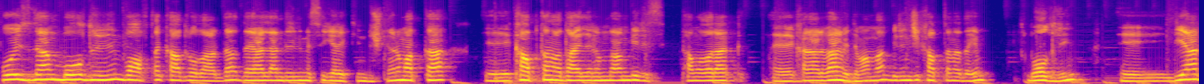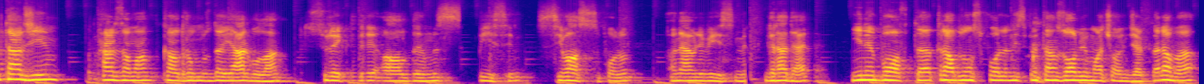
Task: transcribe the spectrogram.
O yüzden Boldrin'in bu hafta kadrolarda değerlendirilmesi gerektiğini düşünüyorum. Hatta e, kaptan adaylarımdan birisi. Tam olarak e, karar vermedim ama birinci kaptan adayım Boldrin. E, diğer tercihim her zaman kadromuzda yer bulan, sürekli aldığımız bir isim. Sivas Spor'un önemli bir ismi. Gradel. Yine bu hafta Trabzonspor'la nispeten zor bir maç oynayacaklar ama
